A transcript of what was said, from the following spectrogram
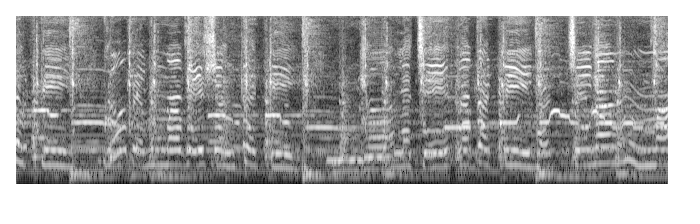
చుట్టి గోపెమ్మ వేషం కట్టి ముంగోల చేత బట్టి వచ్చనమ్మా.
